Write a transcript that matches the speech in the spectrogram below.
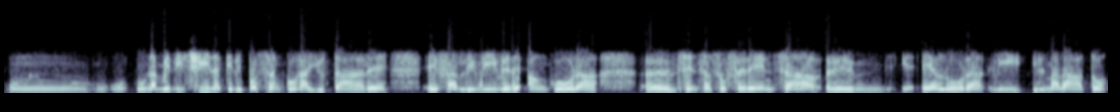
un, una medicina che li possa ancora aiutare e farli vivere ancora eh, senza sofferenza eh, e allora lì il malato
